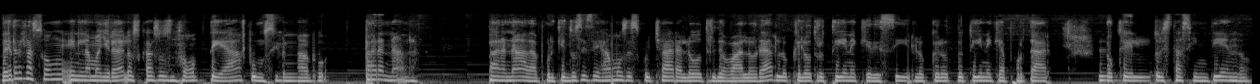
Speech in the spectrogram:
Tener razón en la mayoría de los casos no te ha funcionado para nada para nada, porque entonces dejamos de escuchar al otro y de valorar lo que el otro tiene que decir, lo que el otro tiene que aportar, lo que el otro está sintiendo,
